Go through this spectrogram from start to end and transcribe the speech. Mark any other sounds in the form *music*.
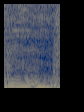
Mm-hmm.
